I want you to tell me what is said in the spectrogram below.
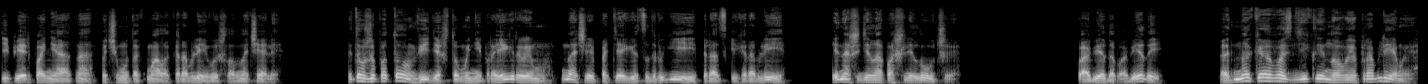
Теперь понятно, почему так мало кораблей вышло вначале. Это уже потом, видя, что мы не проигрываем, начали подтягиваться другие пиратские корабли, и наши дела пошли лучше. Победа победой, однако возникли новые проблемы.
